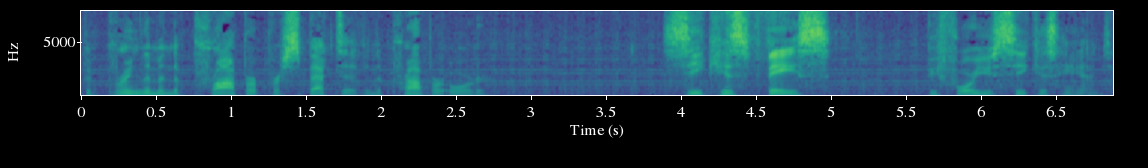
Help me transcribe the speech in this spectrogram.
But bring them in the proper perspective, in the proper order. Seek his face before you seek his hand.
